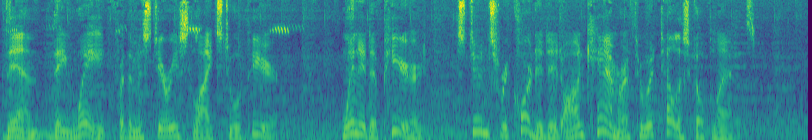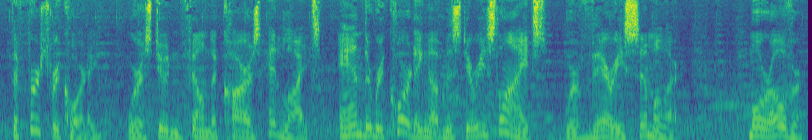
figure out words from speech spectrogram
Then they wait for the mysterious lights to appear. When it appeared, students recorded it on camera through a telescope lens. The first recording, where a student filmed a car's headlights, and the recording of mysterious lights were very similar. Moreover,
